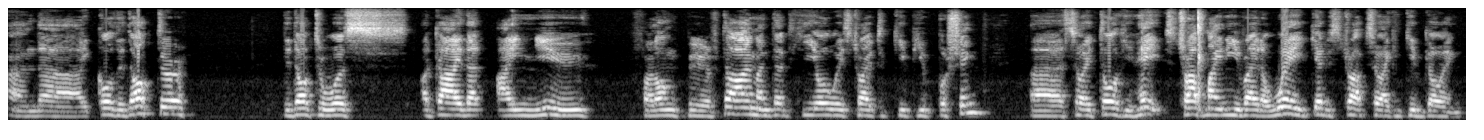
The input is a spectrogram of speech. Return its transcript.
And uh, I called the doctor. The doctor was a guy that I knew for a long period of time and that he always tried to keep you pushing. Uh, so I told him, hey, strap my knee right away, get it strapped so I can keep going.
